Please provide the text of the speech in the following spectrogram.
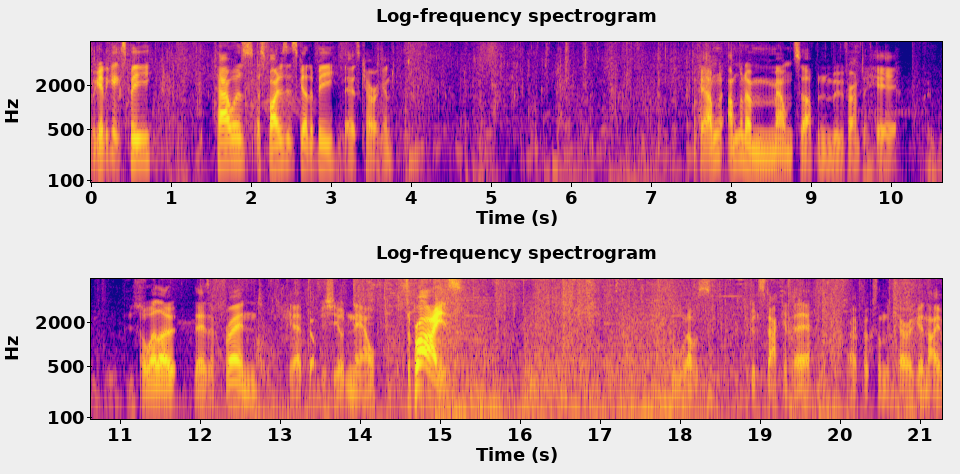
We're getting XP. Towers, as fine as it's going to be. There's Kerrigan. Okay, I'm, I'm going to mount up and move around to here. Oh, hello. There's a friend. Yeah, drop your shield now. Surprise! Ooh, that was good stack in there. Alright, focus on the Kerrigan. I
